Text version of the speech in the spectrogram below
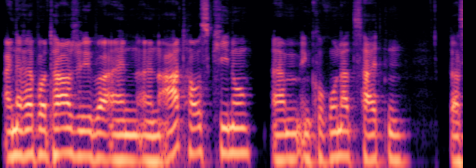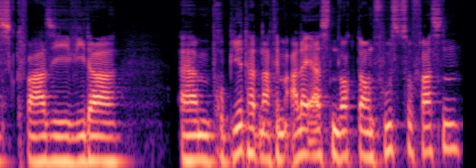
eine Reportage über ein, ein Arthouse-Kino ähm, in Corona-Zeiten, das quasi wieder ähm, probiert hat, nach dem allerersten Lockdown Fuß zu fassen,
